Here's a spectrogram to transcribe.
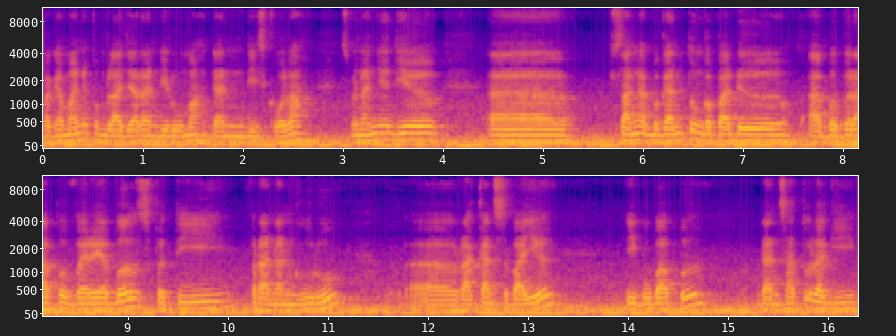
bagaimana pembelajaran di rumah dan di sekolah sebenarnya dia uh, sangat bergantung kepada uh, beberapa variable seperti peranan guru, uh, rakan sebaya, ibu bapa dan satu lagi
